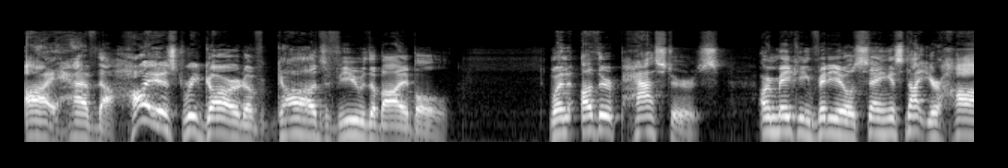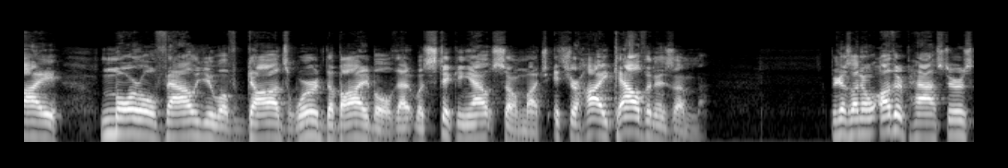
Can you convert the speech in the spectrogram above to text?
I have the highest regard of God's view the Bible? When other pastors are making videos saying it's not your high moral value of God's Word, the Bible, that was sticking out so much. It's your high Calvinism. Because I know other pastors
